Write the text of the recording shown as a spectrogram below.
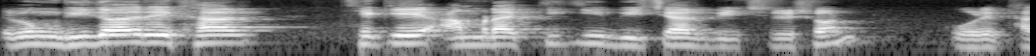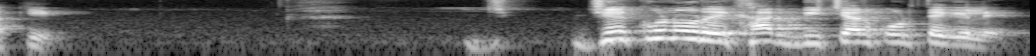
এবং হৃদয় রেখার থেকে আমরা কি কি বিচার বিশ্লেষণ করে থাকি? যে- কোনো রেখার বিচার করতে গেলে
